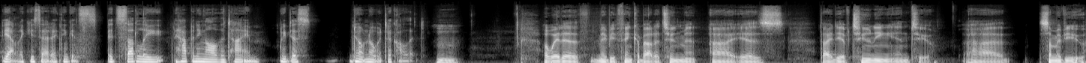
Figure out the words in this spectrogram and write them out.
yeah, like you said, I think it's it's subtly happening all the time we just don't know what to call it. Mm. A way to th- maybe think about attunement uh, is the idea of tuning into. Uh, some of you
